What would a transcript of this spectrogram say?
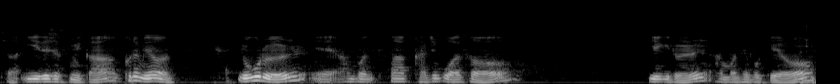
자, 이해되셨습니까? 그러면 요거를 예, 한번 싹 가지고 와서 얘기를 한번 해볼게요.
